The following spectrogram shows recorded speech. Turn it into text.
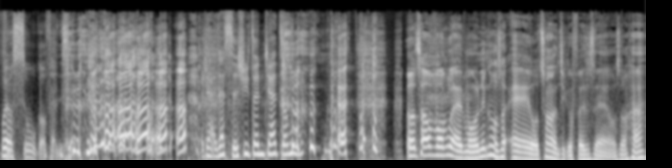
我有十五个分身，而且还在持续增加中。我超疯了，某人就跟我说：“哎、欸，我创了几个分身。”我说：“哈，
